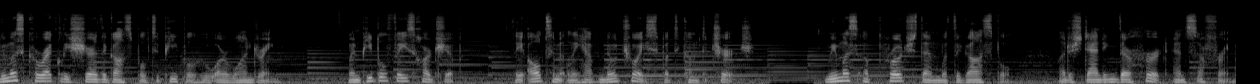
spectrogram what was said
We must correctly share the gospel to people who are wandering. When people face hardship, they ultimately have no choice but to come to church. We must approach them with the gospel, understanding their hurt and suffering.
